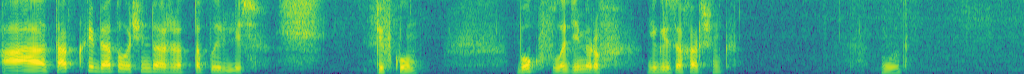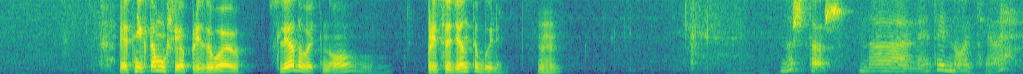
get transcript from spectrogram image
а так ребята очень даже оттопырились пивком. Боков, Владимиров, Игорь Захарченко. Вот. Это не к тому, что я призываю следовать, но прецеденты были. Угу. Ну что ж, на, на этой ноте, э,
